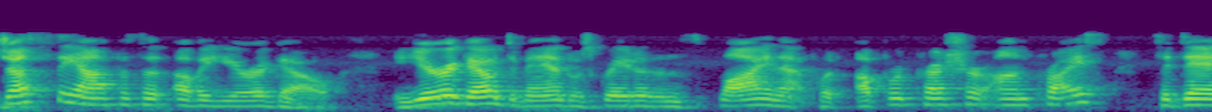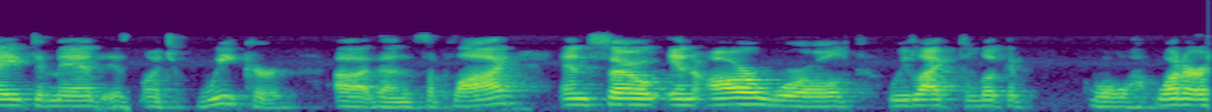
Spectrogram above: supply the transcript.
Just the opposite of a year ago. A year ago, demand was greater than supply, and that put upward pressure on price. Today, demand is much weaker uh, than supply. And so, in our world, we like to look at well, what are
